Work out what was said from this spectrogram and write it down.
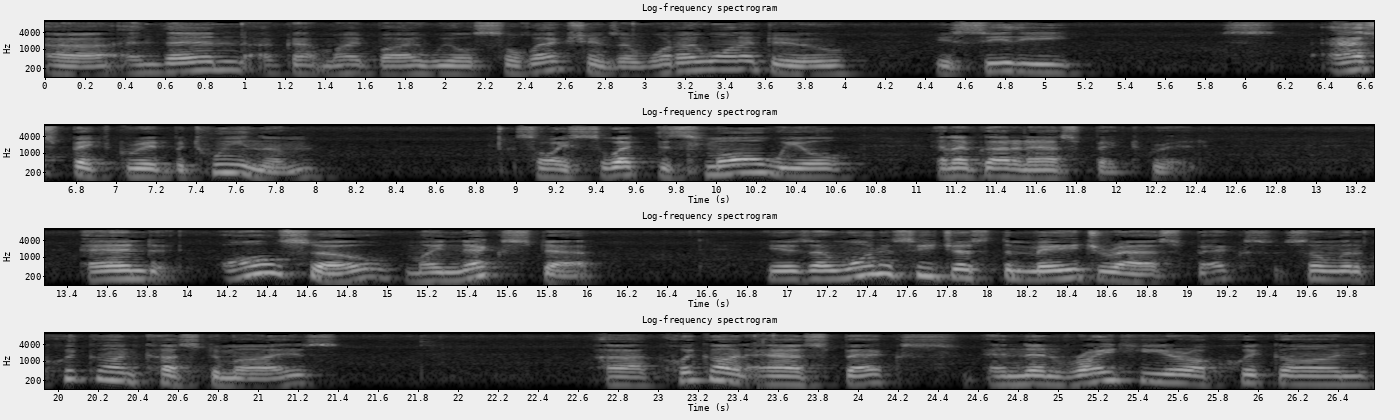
Uh, and then I've got my bi-wheel selections. And what I want to do is see the aspect grid between them. So I select the small wheel and I've got an aspect grid. And also, my next step is I want to see just the major aspects. So I'm going to click on Customize, uh, click on Aspects, and then right here I'll click on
